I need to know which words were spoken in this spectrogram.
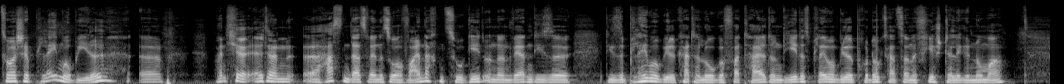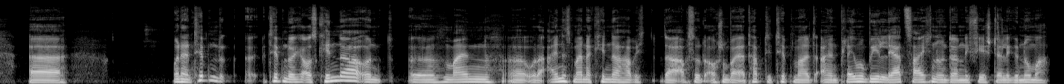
zum Beispiel Playmobil, äh, manche Eltern äh, hassen das, wenn es so auf Weihnachten zugeht und dann werden diese, diese Playmobil-Kataloge verteilt und jedes Playmobil-Produkt hat so eine vierstellige Nummer. Äh, und dann tippen, äh, tippen durchaus Kinder und äh, mein äh, oder eines meiner Kinder habe ich da absolut auch schon bei ertappt, die tippen halt ein Playmobil, Leerzeichen und dann die vierstellige Nummer.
